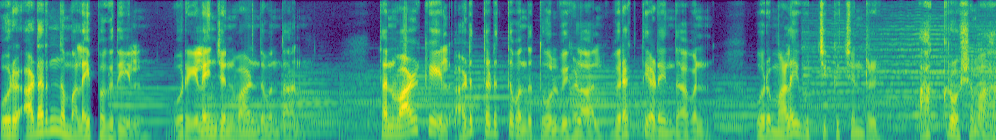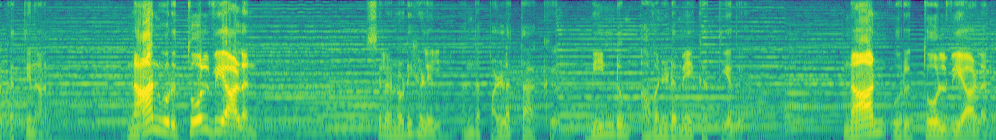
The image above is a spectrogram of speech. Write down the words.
ஒரு அடர்ந்த மலைப்பகுதியில் ஒரு இளைஞன் வாழ்ந்து வந்தான். தன் வாழ்க்கையில் அடுத்தடுத்து வந்த தோல்விகளால் விரக்தி அடைந்த அவன் ஒரு மலை உச்சிக்குச் சென்று ஆக்ரோஷமாக கத்தினான். நான் ஒரு தோல்வியாளன்! சில நொடிகளில் அந்த பள்ளத்தாக்கு மீண்டும் அவனிடமே கத்தியது. நான் ஒரு தோல்வியாளன்!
